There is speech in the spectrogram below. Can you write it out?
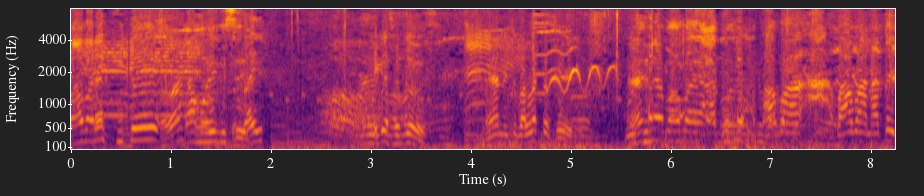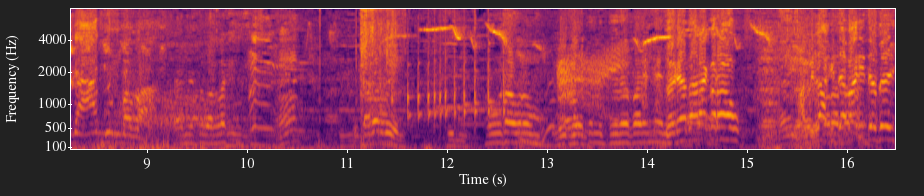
বাবার এক ফুটে কাম হয়ে গেছে। ভাই। ঠিক আছে তো হ্যাঁ নিতে ভালো লাগতেছে? না বাবা আগুন। বাবা বাবা না তো এটা আগুন বাবা। নিতে ভালো লাগতেছে। হ্যাঁ? পারবেন আমি লাঠিটা বাড়িতে দেই।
